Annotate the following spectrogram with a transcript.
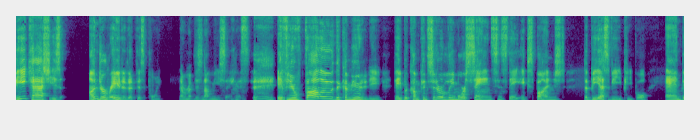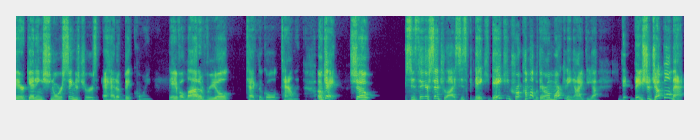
Bcash is underrated at this point. Now, remember, this is not me saying this. If you follow the community, they become considerably more sane since they expunged the BSV people and they're getting Schnorr signatures ahead of Bitcoin. They have a lot of real technical talent. Okay, so since they're centralized, since they they can cr- come up with their own marketing idea, th- they should jump on that.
